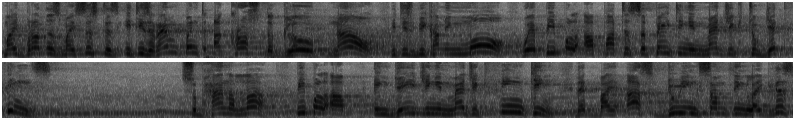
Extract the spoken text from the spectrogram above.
My brothers, my sisters, it is rampant across the globe. Now it is becoming more where people are participating in magic to get things. Subhanallah. People are engaging in magic thinking that by us doing something like this,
